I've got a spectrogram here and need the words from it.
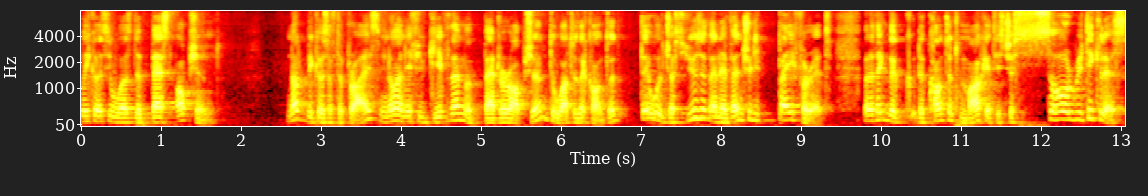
because it was the best option not because of the price, you know, and if you give them a better option to watch the content, they will just use it and eventually pay for it. But I think the the content market is just so ridiculous.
